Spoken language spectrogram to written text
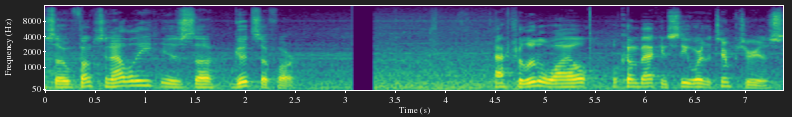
So functionality is uh, good so far. After a little while, we'll come back and see where the temperature is.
